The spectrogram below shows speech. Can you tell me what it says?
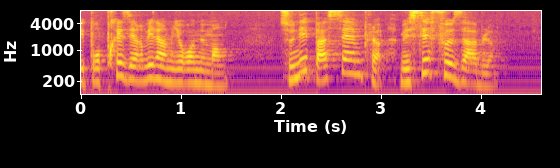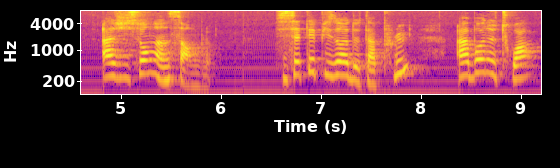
et pour préserver l'environnement. Ce n'est pas simple, mais c'est faisable. Agissons ensemble. Si cet épisode t'a plu, abonne-toi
